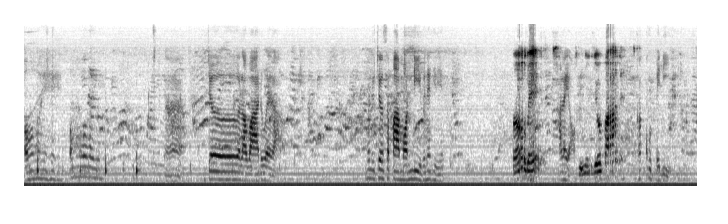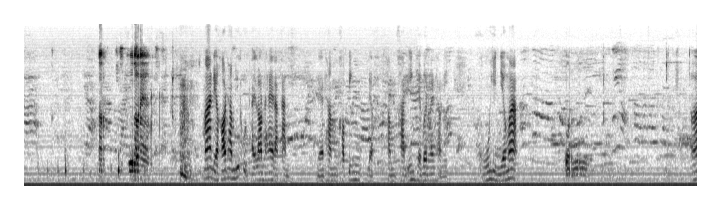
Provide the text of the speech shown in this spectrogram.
โอ้ย โอ้ยอ่าเจอลาวาด้วยล่ะ มันจะเจอสปามอนดีไหมเนี่ยทีนี้ เออเบสอะไรหรอสีเดียวฟ้าเนี่ยก็ขุดไปดีอะคืออะไรอะ มาเดี๋ยวเขาทำที่ขุดไอรอนให้ละกัน เดี๋ยวทำคอปปิ้งเดี๋ยวทำคัมอิงเทเบิลไว้แถวนี้โหหินเยอะมากอ่า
